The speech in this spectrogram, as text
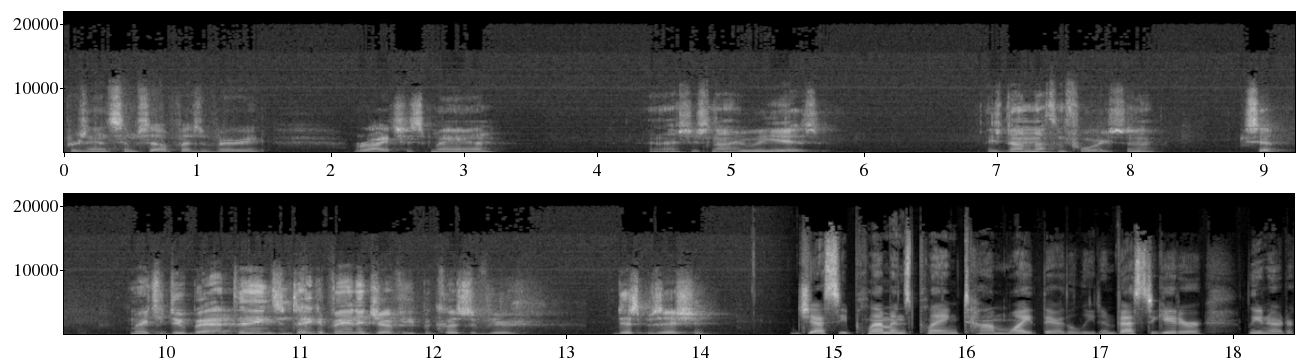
presents himself as a very righteous man, and that's just not who he is. He's done nothing for you, son, except make you do bad things and take advantage of you because of your disposition. Jesse Plemons playing Tom White there, the lead investigator. Leonardo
